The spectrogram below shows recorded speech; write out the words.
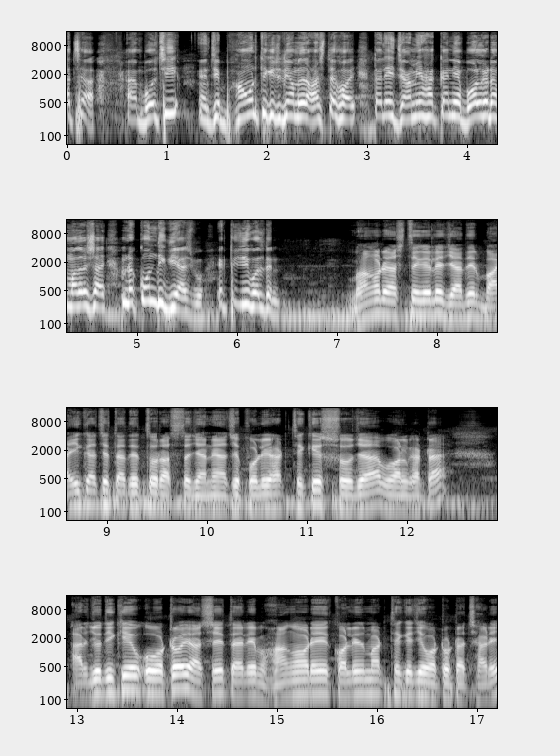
আচ্ছা বলছি যে ভাঁড় থেকে যদি আমাদের আসতে হয়, তাহলে এই জামিয়া হাক্কা নিয়ে বলকাটা মাদ্রাসায় আমরা কোন দিক দিয়ে আসব? একটু যদি বলতেন। ভাঙড়ে আসতে গেলে যাদের বাইক আছে, তাদের তো রাস্তা জানে আছে। পলিহাট থেকে সোজা বোয়ালঘাটা আর যদি কেউ অটোয় আসে, তাহলে ভাঙড়ে কলেজ মাঠ থেকে যে অটোটা ছাড়ে,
